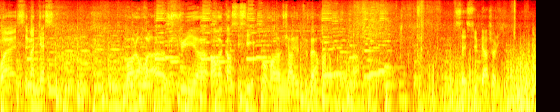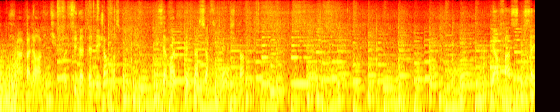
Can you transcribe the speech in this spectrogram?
Ouais, c'est ma caisse. Bon alors voilà, je suis euh, en vacances ici pour euh, youtubeur. C'est super joli. Un panoramique au-dessus de la tête des gens parce que ils aimeraient peut-être pas se filmer, je sais pas. Et en face, c'est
